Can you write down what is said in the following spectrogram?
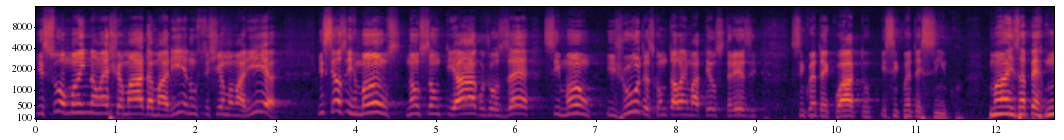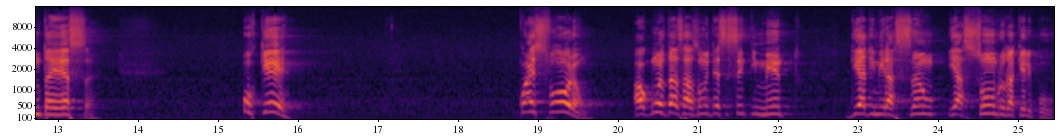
E sua mãe não é chamada Maria, não se chama Maria? E seus irmãos não são Tiago, José, Simão e Judas, como está lá em Mateus 13, 54 e 55. Mas a pergunta é essa: por quê? Quais foram algumas das razões desse sentimento de admiração e assombro daquele povo?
